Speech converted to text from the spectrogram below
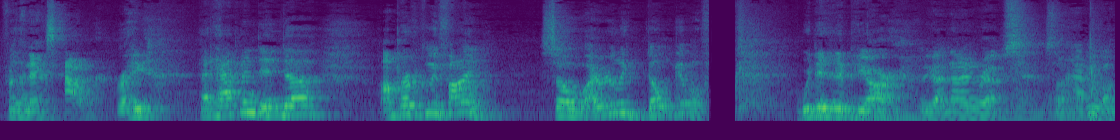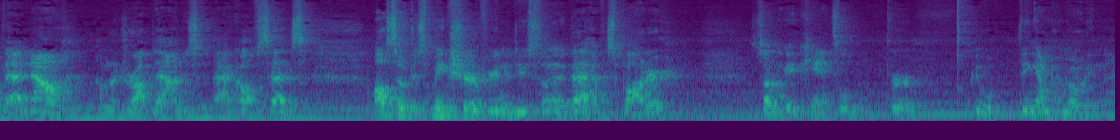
for the next hour, right? That happened and uh, I'm perfectly fine. So I really don't give a fuck. we did hit a PR. We got nine reps, so I'm happy about that. Now I'm gonna drop down, do some back offsets. Also, just make sure if you're gonna do something like that, have a spotter, so I don't get canceled for people thinking I'm promoting that.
